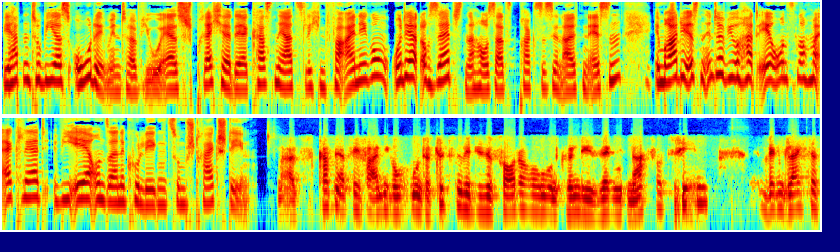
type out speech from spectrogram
Wir hatten Tobias Ode im Interview. Er ist Sprecher der Kassenärztlichen Vereinigung und er hat auch selbst eine Hausarztpraxis in Altenessen. Im Radio Essen Interview hat er uns nochmal erklärt, wie er und seine Kollegen zum Streik stehen. Als Kassenärztliche Vereinigung unterstützen wir diese Forderung und können die sehr gut nachvollziehen. Wenngleich das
